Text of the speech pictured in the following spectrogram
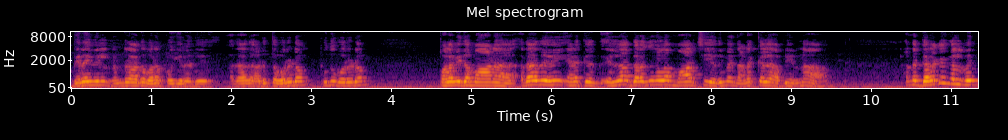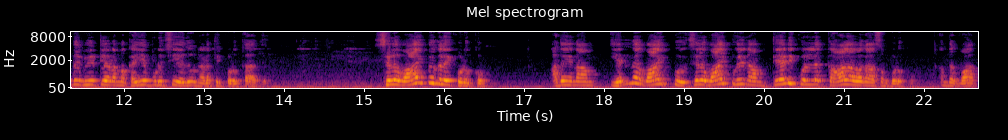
விரைவில் நன்றாக வரப்போகிறது. அதாவது அடுத்த வருடம் புது வருடம் பலவிதமான அதாவது எனக்கு எல்லா கிரகங்களும் மாறிச்சு எதுவுமே நடக்கலை அப்படின்னா அந்த கிரகங்கள் வந்து வீட்டில் நம்ம கையை பிடிச்சி எதுவும் நடத்தி கொடுக்காது. சில வாய்ப்புகளை கொடுக்கும். அதை நாம் என்ன வாய்ப்பு சில வாய்ப்புகளை நாம் தேடிக்கொள்ள கால அவகாசம் கொடுக்கும். அந்த வா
